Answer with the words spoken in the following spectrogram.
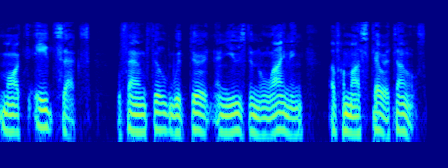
marked aid sacks were found filled with dirt and used in the lining of Hamas terror tunnels.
